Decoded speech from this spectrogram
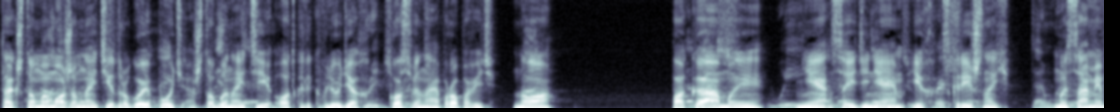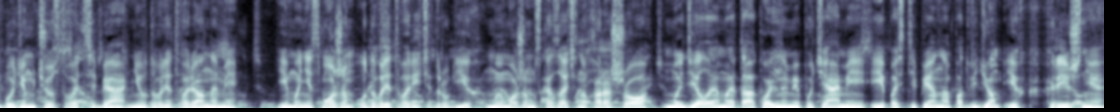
Так что мы можем найти другой путь, чтобы найти отклик в людях, косвенная проповедь. Но пока мы не соединяем их с Кришной, мы сами будем чувствовать себя неудовлетворенными, и мы не сможем удовлетворить других. Мы можем сказать, ну хорошо, мы делаем это окольными путями и постепенно подведем их к Кришне.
